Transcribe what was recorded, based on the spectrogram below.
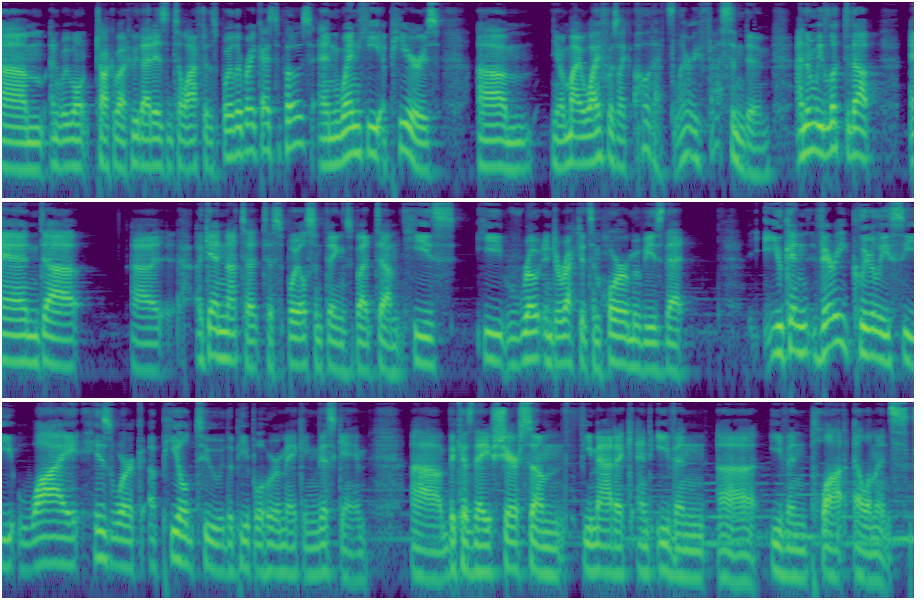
Um, and we won't talk about who that is until after the spoiler break, I suppose. And when he appears, um, you know, my wife was like, "Oh, that's Larry Fessenden," and then we looked it up. And uh, uh, again, not to, to spoil some things, but um, he's he wrote and directed some horror movies that you can very clearly see why his work appealed to the people who are making this game, uh, because they share some thematic and even uh, even plot elements.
